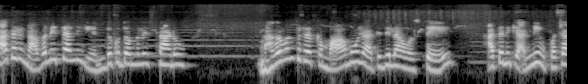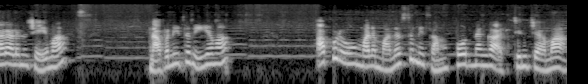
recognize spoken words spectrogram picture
అతడు నవనీతాన్ని ఎందుకు దొంగిలిస్తాడు? భగవంతుడు యొక్క మామూలు అతిథిలా వస్తే అతనికి అన్ని ఉపచారాలను చేయమా? నవనీతం ఇయ్యమా? అప్పుడు మన మనస్సుని సంపూర్ణంగా అర్చించామా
